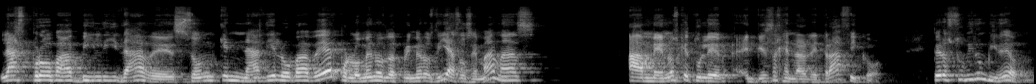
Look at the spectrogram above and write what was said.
las probabilidades son que nadie lo va a ver, por lo menos los primeros días o semanas a menos que tú le empieces a generarle tráfico. Pero subir un video,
